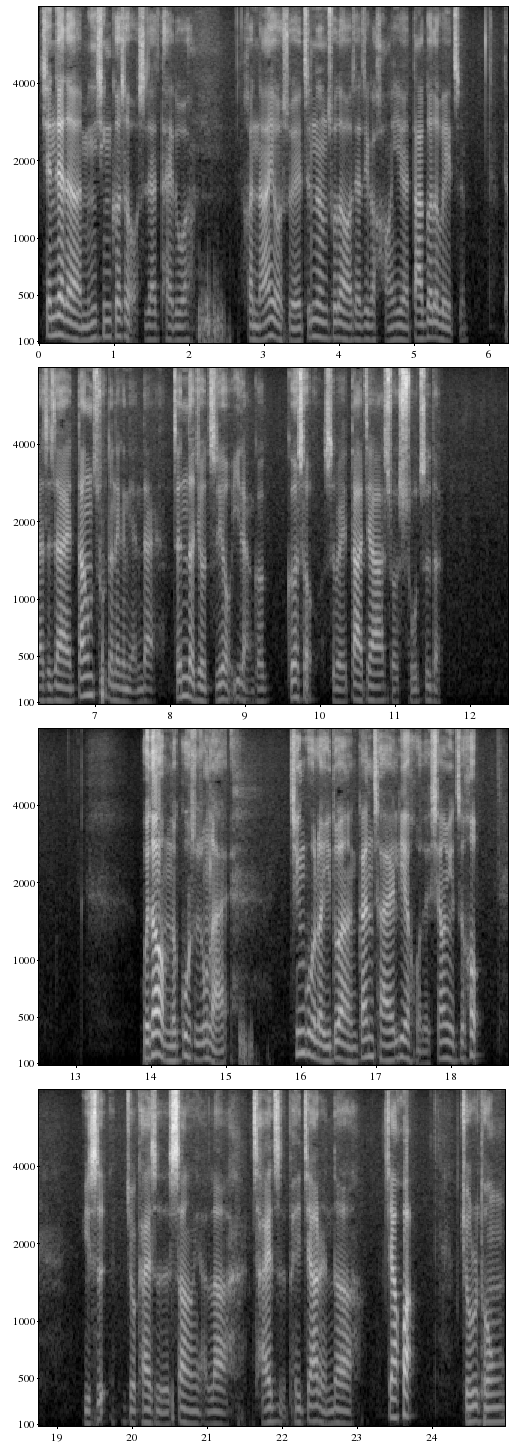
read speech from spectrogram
现在的明星歌手实在是太多，很难有谁真正做到在这个行业大哥的位置。但是在当初的那个年代，真的就只有一两个歌手是被大家所熟知的。回到我们的故事中来，经过了一段干柴烈火的相遇之后，于是就开始上演了才子配佳人的佳话，就如同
